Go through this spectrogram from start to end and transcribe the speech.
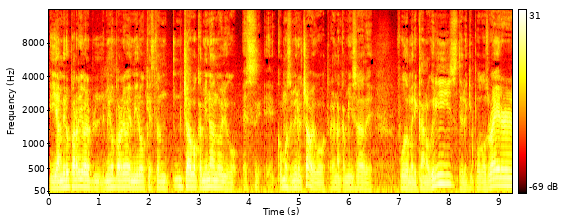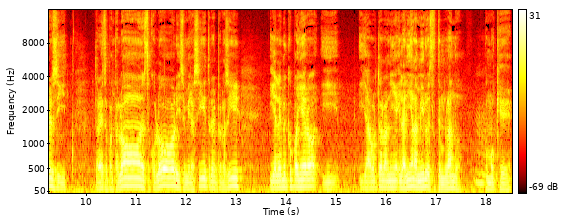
Y ya miro para arriba, miro para arriba y miro que está un, chavo caminando y digo, es, eh, ¿cómo se mira el chavo? Y digo, trae una camisa de fútbol americano gris, del equipo de los Raiders, y trae este pantalón, de este color, y se mira así, trae el pelo así. Y él es mi compañero y, y ya volteo a la niña, y la niña la miro y está temblando. Como que...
